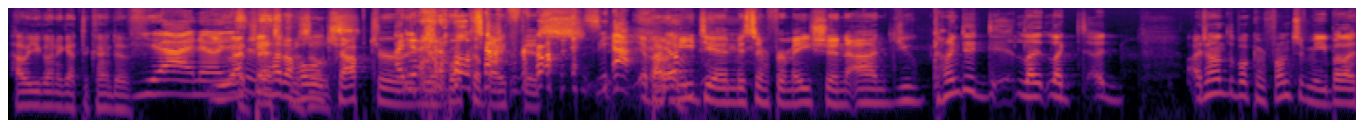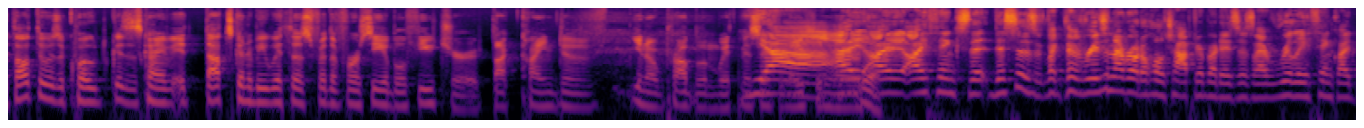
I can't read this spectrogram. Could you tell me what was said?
how are you going to get the kind of Yeah, I know. you actually had a whole results. chapter in your have a whole book about this this, yeah. about media and misinformation and you kind of like like uh, I don't have the book in front of me but I thought there was a quote because it's kind of it, that's going to be with us for the foreseeable future that kind of you know problem with misinformation Yeah, I, I, I think that this is like the reason I wrote a whole chapter about it is, is I really think like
